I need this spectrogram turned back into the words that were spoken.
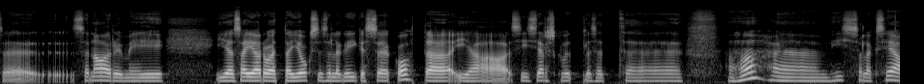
stsenaariumi ja sai aru, et ta ei jookse sellega õigesse kohta ja siis järsku ütles, et äh, ahah äh,, mis oleks hea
